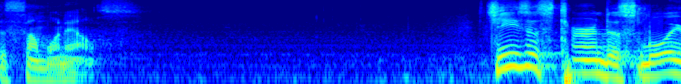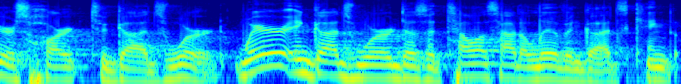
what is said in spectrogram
To someone else. Jesus turned this lawyer's heart to God's word. Where in God's word does it tell us how to live in God's kingdom?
